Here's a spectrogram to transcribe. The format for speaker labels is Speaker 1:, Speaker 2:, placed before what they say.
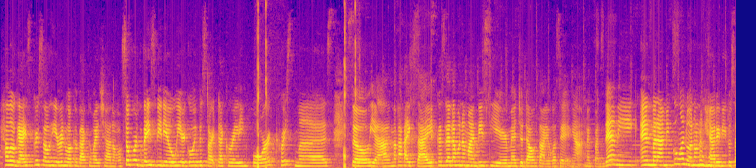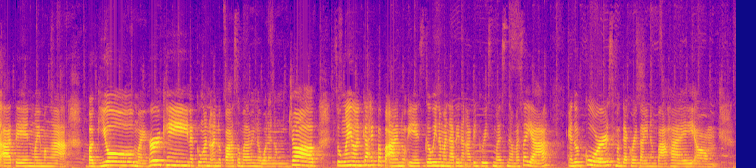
Speaker 1: Hello guys, Crystal here and welcome back to my channel. So for today's video, we are going to start decorating for Christmas. So yeah, nakaka-excite. Kasi alam mo naman, this year, medyo down tayo kasi nga, nag-pandemic. And maraming kung ano-ano nangyari dito sa atin. May mga bagyo, may hurricane, at kung ano-ano pa. So maraming nawala ng job. So ngayon, kahit papaano is gawin naman natin ang ating Christmas na masaya. And of course, mag-decorate tayo ng bahay. Um,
